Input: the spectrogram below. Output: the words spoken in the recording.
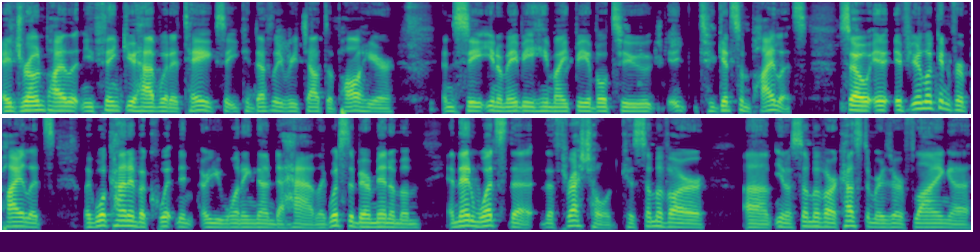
a drone pilot and you think you have what it takes, that you can definitely reach out to Paul here and see, you know, maybe he might be able to eh, to get some pilots. So if, if you're looking for pilots, like what kind of equipment are you wanting them to have? Like what's the bare minimum, and then what's the the threshold? Because some of our um, you know some of our customers are flying a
